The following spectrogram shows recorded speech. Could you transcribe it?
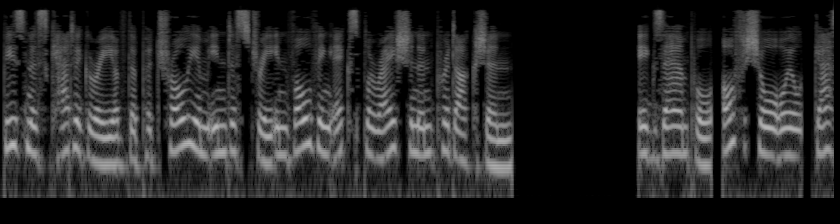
business category of the petroleum industry involving exploration and production. Example, offshore oil, gas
